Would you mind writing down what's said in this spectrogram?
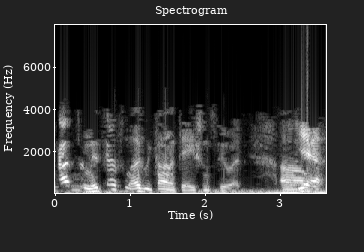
it's got some, it's got some ugly connotations to it. Um, yes,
